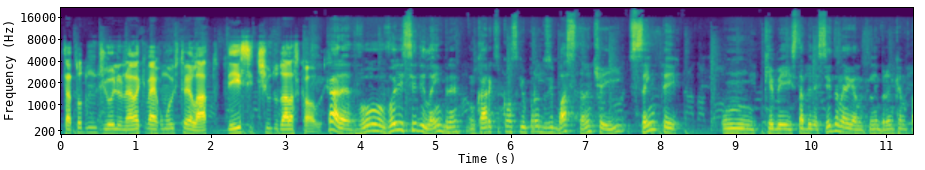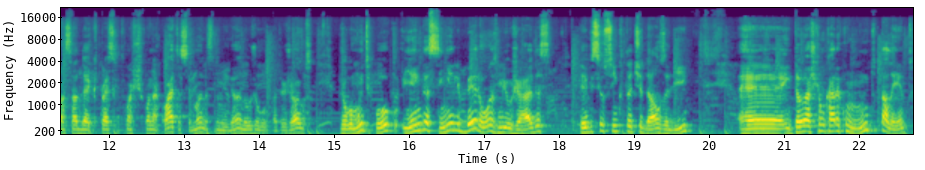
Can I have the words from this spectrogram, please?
que tá todo mundo de olho nela, que vai arrumar o estrelato desse time do Dallas Cowboys. Cara, vou, vou de Sid Lamb, né? Um cara que conseguiu produzir bastante aí, sem ter um QB estabelecido, né? Lembrando que ano passado o Dak Prescott machucou na quarta semana, se não me engano, ou jogou quatro jogos. Jogou muito pouco e ainda assim ele beirou as mil jardas, teve seus cinco touchdowns ali. É, então eu acho que é um cara com muito talento.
